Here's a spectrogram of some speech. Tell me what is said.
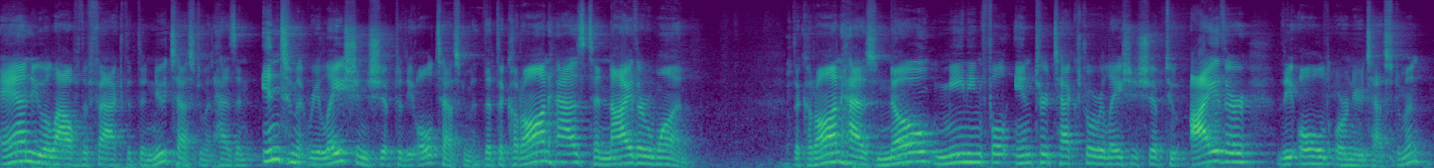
and you allow for the fact that the New Testament has an intimate relationship to the Old Testament that the Quran has to neither one. The Quran has no meaningful intertextual relationship to either the Old or New Testament,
